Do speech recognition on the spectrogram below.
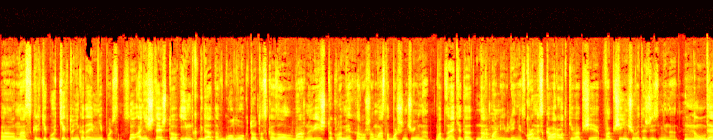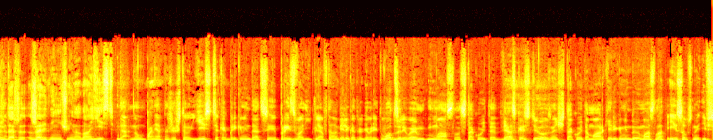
а, нас критикуют те, кто никогда им не пользовался. Ну, они считают, что им когда-то в голову кто-то сказал важную вещь, что кроме хорошего масла больше ничего не надо. Вот знаете, это нормальное явление. Кроме сковородки вообще, вообще ничего в этой жизни не надо. Ну, даже, да. даже жарить мне ничего не надо, она есть. Да, ну понятно же, что есть как бы рекомендации производителя автомобиля, который говорит, вот заливаем масло с такой-то вязкостью, значит, такой-то марки рекомендую масло, и, собственно, и все.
